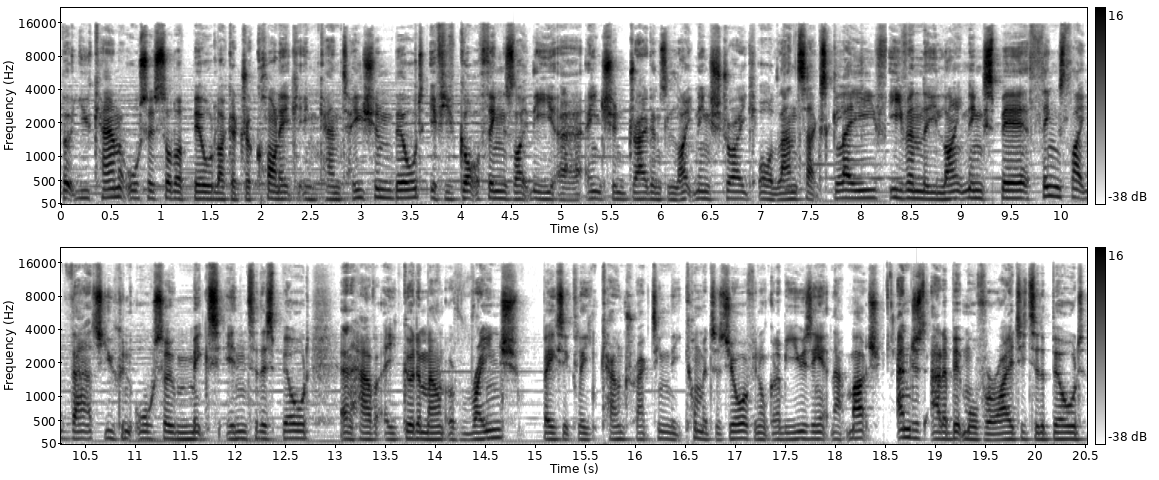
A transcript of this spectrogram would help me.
but you can also sort of build like a draconic incantation build if you've got things like the uh, ancient dragon's lightning strike or Lansseax's glaive, even the lightning spear, things like that you can also mix into this build and have a good amount of range basically counteracting the Comet Azure if you're not going to be using it that much, and just add a bit more variety to the build,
